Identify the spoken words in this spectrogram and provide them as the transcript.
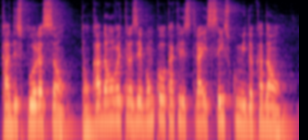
Cada exploração. Então cada um vai trazer, vamos colocar que eles trazem 6 comidas cada um.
